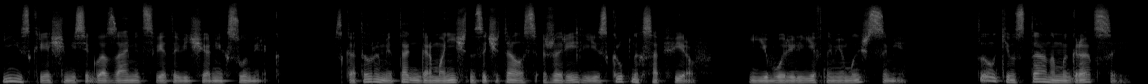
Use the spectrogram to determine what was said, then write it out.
и искрящимися глазами цвета вечерних сумерек, с которыми так гармонично сочеталось ожерелье из крупных сапфиров, его рельефными мышцами, тонким станом и грацией,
